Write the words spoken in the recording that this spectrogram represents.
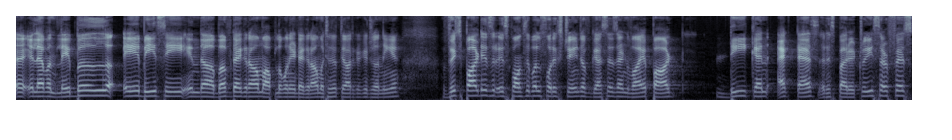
Eleven label A B C in the above diagram आप लोगों ने डायग्राम अच्छे से तैयार करके जानी है। Which part is responsible for exchange of gases and why part D can act as respiratory surface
